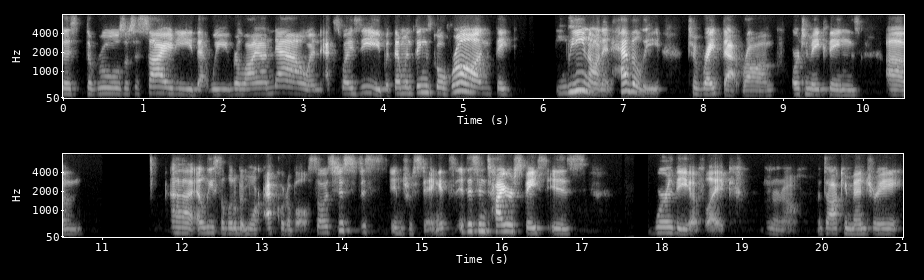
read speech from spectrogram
this the rules of society that we rely on now and xyz but then when things go wrong they lean on it heavily to right that wrong or to make things um, uh, at least a little bit more equitable. So it's just just interesting. It's it, this entire space is worthy of like i don't know a documentary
